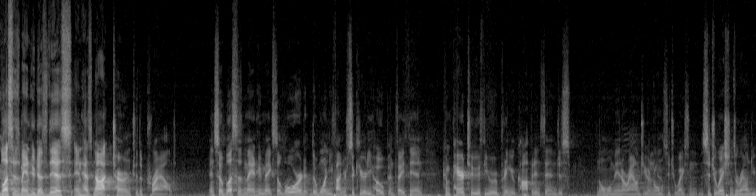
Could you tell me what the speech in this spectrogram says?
Blessed is the man who does this and has not turned to the proud. And so, blessed is the man who makes the Lord the one you find your security, hope, and faith in, compared to if you were putting your confidence in just normal men around you or normal situation, situations around you.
